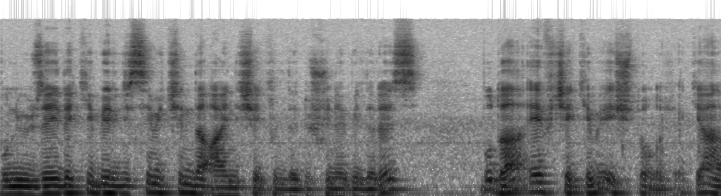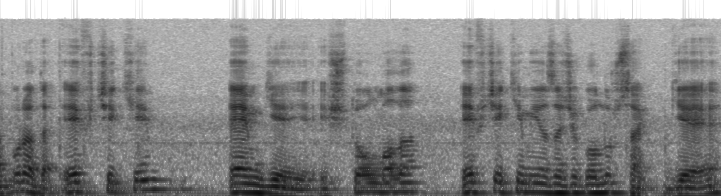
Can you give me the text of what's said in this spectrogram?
Bunu yüzeydeki bir cisim için de aynı şekilde düşünebiliriz. Bu da F çekimi eşit olacak. Yani burada F çekim mg'ye eşit olmalı. F çekimi yazacak olursak g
